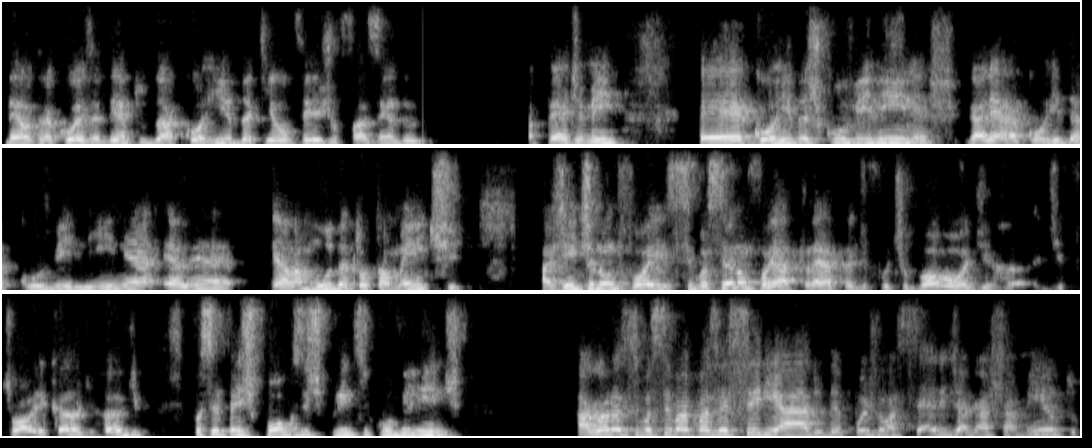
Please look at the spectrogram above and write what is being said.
né? Outra coisa, dentro da corrida que eu vejo fazendo perto de mim, é corridas curvilíneas. Galera, corrida curvilínea, ela, é, ela muda totalmente. A gente não foi, se você não foi atleta de futebol de, de futebol americano ou de rugby, você fez poucos sprints curvilíneos. Agora, se você vai fazer seriado depois de uma série de agachamento,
